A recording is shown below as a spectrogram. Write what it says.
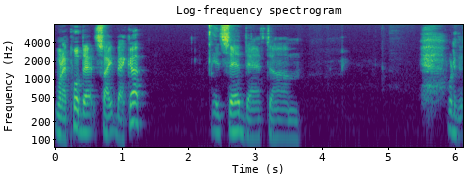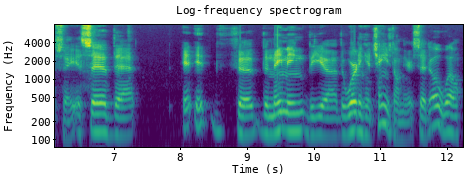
when I pulled that site back up, it said that um, what did it say? It said that it, it the the naming the uh, the wording had changed on there. It said, "Oh well,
